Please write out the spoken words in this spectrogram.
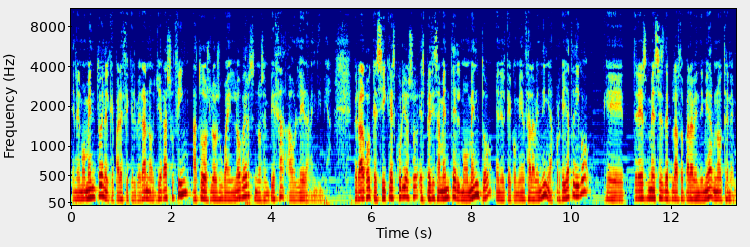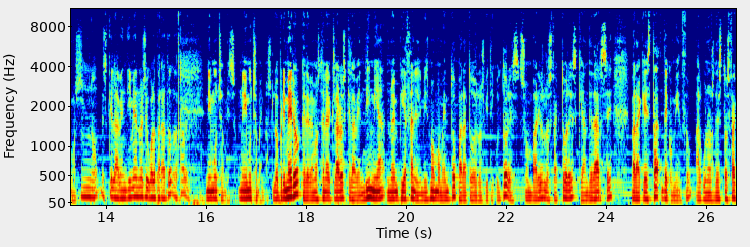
En el momento en el que parece que el verano llega a su fin, a todos los wine lovers nos empieza a oler a vendimia. Pero algo que sí que es curioso es precisamente el momento en el que comienza la vendimia, porque ya te digo que tres meses de plazo para vendimiar no tenemos. No, es que la vendimia no es igual para todos, ¿sabes? Ni mucho menos, ni mucho menos. Lo primero que debemos tener claro es que la vendimia no empieza en el mismo momento para todos los viticultores. Son varios los factores que han de darse para que ésta dé comienzo. Algunos de estos factores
